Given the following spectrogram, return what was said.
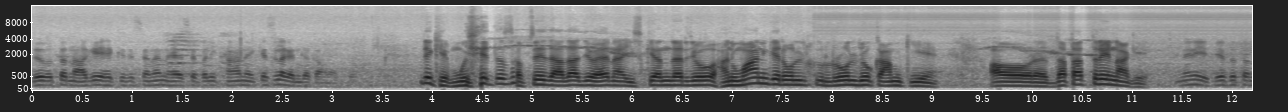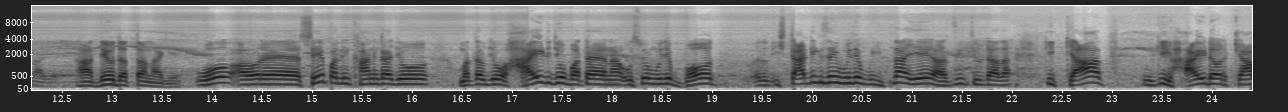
देवदत्ता नागे है कृति सनन है सैफ अली खान है। कैसे लगा इनका काम आपको? देखिए मुझे तो सबसे ज़्यादा जो है ना इसके अंदर जो हनुमान के रोल रोल जो काम किए हैं और दत्तात्रेय नागे। नहीं नहीं देवदत्ता नागे। हाँ देवदत्ता नागे। वो और सैफ अली खान का जो मतलब जो हाइट जो बताया ना उसमें मुझे बहुत स्टार्टिंग से ही मुझे इतना ये हँसी छूटा था कि क्या उनकी हाइट और क्या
